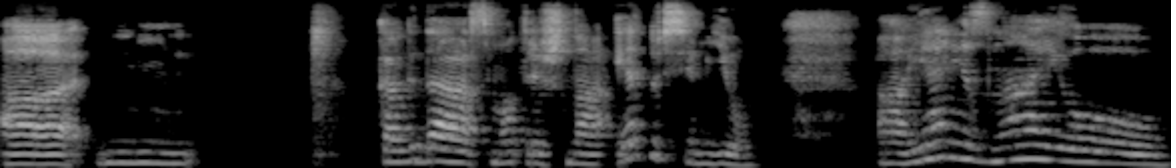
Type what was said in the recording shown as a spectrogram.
А, когда смотришь на эту семью, а, я не знаю,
